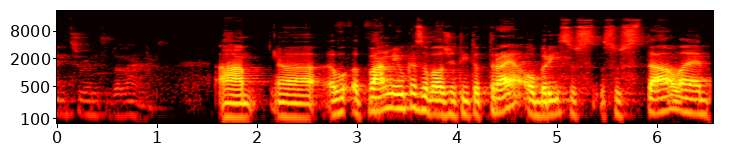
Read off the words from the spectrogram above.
enter into the land. A, l- pán mi ukazoval, že títo traja obry sú, sú stále,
